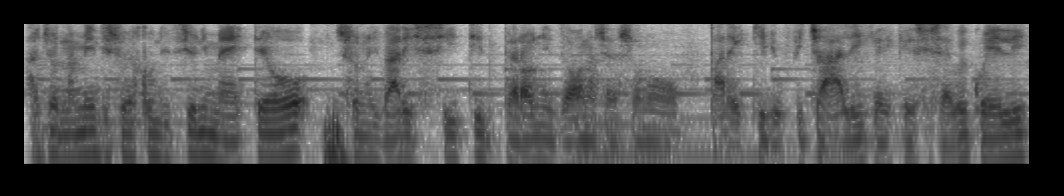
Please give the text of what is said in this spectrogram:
Aggiornamenti sulle condizioni meteo sono i vari siti per ogni zona, ce ne sono parecchi di ufficiali che, che si segue quelli.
